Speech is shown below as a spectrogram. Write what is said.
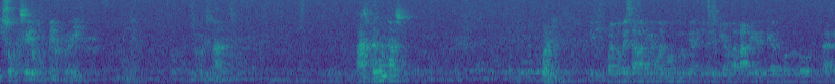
y sobre cero, más o menos, por ahí. Aproximadamente. ¿Más preguntas? Por aquí. ¿Cuánto pesaba, digamos, el módulo que ha dicho él, digamos, la parte que despega del módulo lunar?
